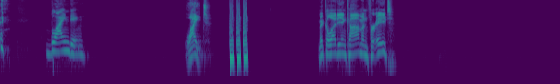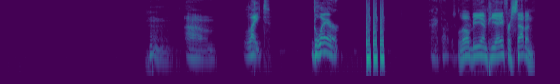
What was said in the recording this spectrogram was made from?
Blinding. Light. Micheletti and Common for eight. Hmm. Um, Light. Glare. God, I thought it was. Lil B and PA for seven.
